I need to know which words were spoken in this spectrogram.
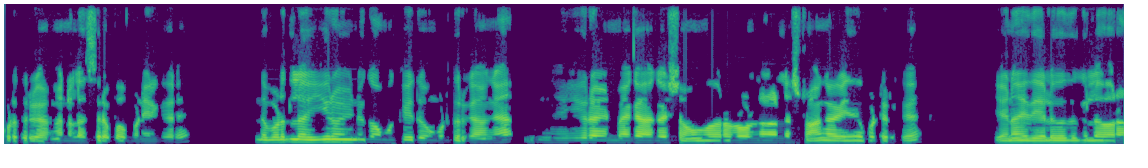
கொடுத்துருக்காங்க. நல்லா சிறப்பாக பண்ணியிருக்காரு. இந்த படத்தில் ஹீரோயினுக்கும் முக்கியத்துவம் கொடுத்துருக்காங்க. ஹீரோயின் மேகா ஆகாஷ் அவங்க ஒரு ரோலில் நல்லா ஸ்ட்ராங்காக எழுதப்பட்டிருக்கு. ஏன்னா இது எழுபதுகளில் வர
